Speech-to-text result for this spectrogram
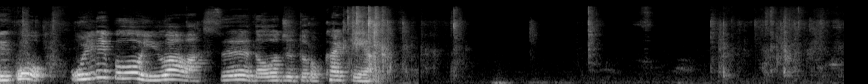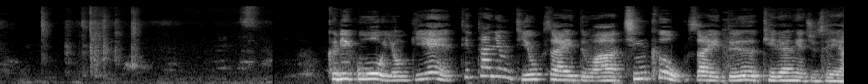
그리고 올리브 유화 왁스 넣어주도록 할게요. 그리고 여기에 titanium dioxide와 zinc oxide 계량해주세요.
